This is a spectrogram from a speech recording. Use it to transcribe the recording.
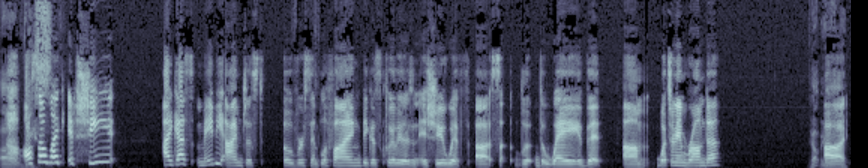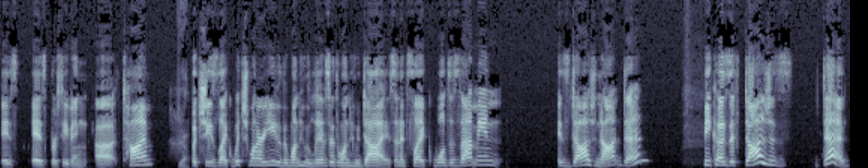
We Also, like if she, I guess maybe I'm just oversimplifying because clearly there's an issue with uh the, the way that um what's her name Ramdha help me, uh is is perceiving uh time. Yeah. But she's like, which one are you, the one who lives or the one who dies? And it's like, well, does that mean is Dahj not dead? Because if Dahj is dead,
